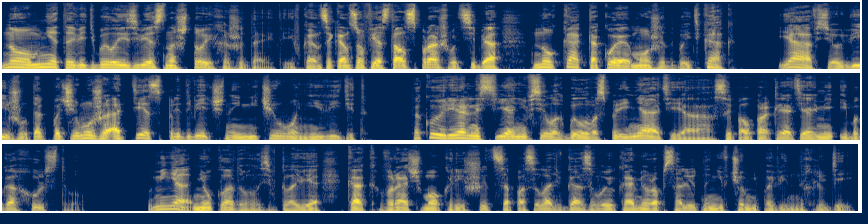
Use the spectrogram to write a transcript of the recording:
Но мне-то ведь было известно, что их ожидает, и в конце концов я стал спрашивать себя, ну как такое может быть, как? Я все вижу, так почему же Отец Предвечный ничего не видит?» Такую реальность я не в силах был воспринять, я сыпал проклятиями и богохульствовал. У меня не укладывалось в голове, как врач мог решиться посылать в газовую камеру абсолютно ни в чем не повинных людей.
